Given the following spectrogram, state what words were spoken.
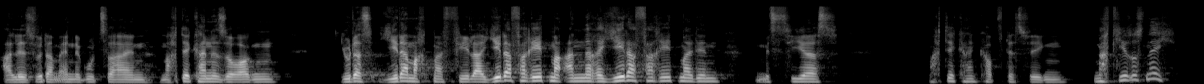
alles wird am Ende gut sein, mach dir keine Sorgen. Judas, jeder macht mal Fehler, jeder verrät mal andere, jeder verrät mal den Messias. Mach dir keinen Kopf deswegen. Macht Jesus nicht.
